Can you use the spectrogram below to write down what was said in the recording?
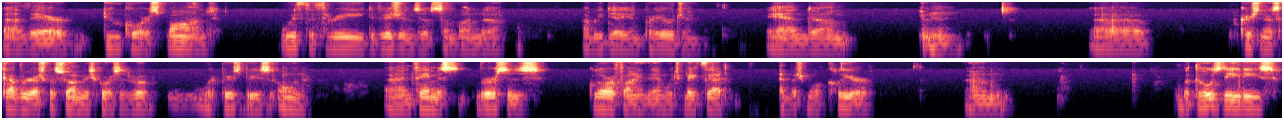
uh, there do correspond with the three divisions of Sambandha, Abhideya, and Prayojan. And um, uh, Krishnadas Kaviraj Goswami, of course, has wrote what appears to be his own uh, and famous verses glorifying them, which make that that much more clear. Um, but those deities,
